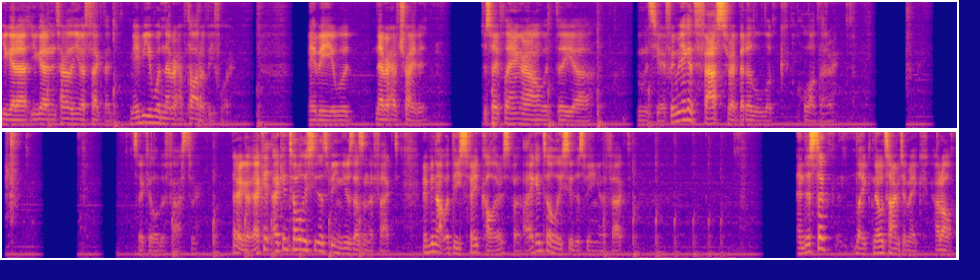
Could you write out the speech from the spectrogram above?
You get a you get an entirely new effect that maybe you would never have thought of before. Maybe you would never have tried it. Just by playing around with the uh, movements here. If we make it faster, I bet it'll look a lot better. Let's it a little bit faster. There you go. I can, I can totally see this being used as an effect. Maybe not with these fade colors, but I can totally see this being an effect. And this took, like, no time to make at all.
